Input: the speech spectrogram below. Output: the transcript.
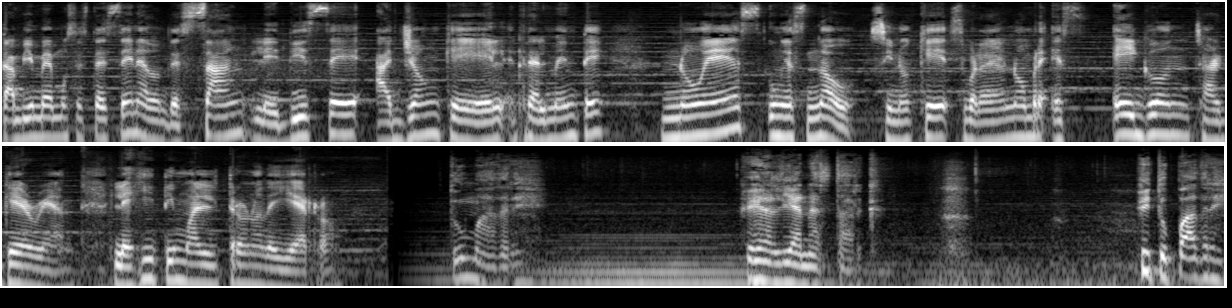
También vemos esta escena donde Sam le dice a John que él realmente no es un Snow, sino que su verdadero nombre es Aegon Targaryen, legítimo al trono de hierro. Tu madre era Lyanna Stark. Y tu padre,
